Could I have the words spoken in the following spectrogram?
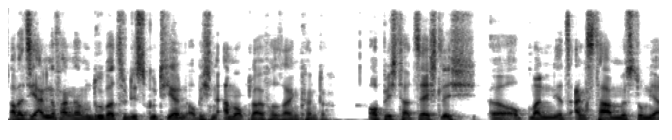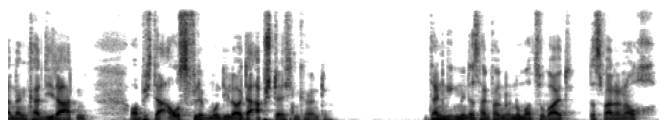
Aber als sie angefangen haben, drüber zu diskutieren, ob ich ein Amokläufer sein könnte, ob ich tatsächlich, äh, ob man jetzt Angst haben müsste um die anderen Kandidaten, ob ich da ausflippen und die Leute abstechen könnte, dann ging mir das einfach eine Nummer zu weit. Das war dann auch,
